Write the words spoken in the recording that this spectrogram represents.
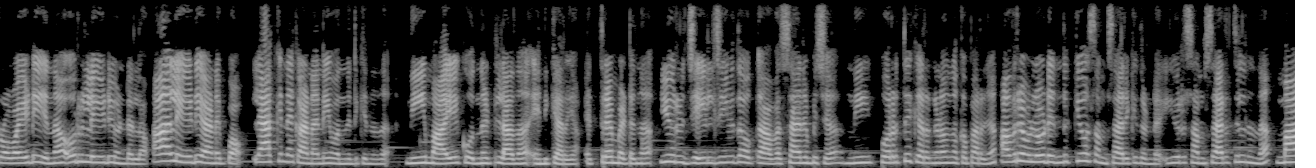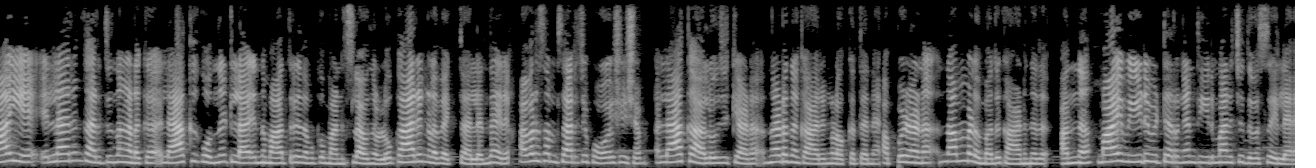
പ്രൊവൈഡ് ചെയ്യുന്ന ഒരു ലേഡി ഉണ്ടല്ലോ. ആ ലേഡിയാണ് ഇപ്പോ ലാക്കിനെ കാണാനായി വന്നിരിക്കുന്നത്. നീ മായെ കൊന്നിട്ടില്ല എന്ന് എനിക്കറിയാം. എത്രയും പെട്ടെന്ന് ഈ ഒരു ജയിൽ ജീവിതം ഒക്കെ അവസാനിപ്പിച്ച് നീ പുറത്തേക്ക് ഇറങ്ങണം എന്നൊക്കെ പറഞ്ഞ് അവരവളോട് എന്തൊക്കെയോ സംസാരിക്കുന്നുണ്ട്. ഈ ഒരു സംസാരത്തിൽ നിന്ന് മായയെ എല്ലാരും കരുതുന്ന കണക്ക് ലാക്ക് കൊന്നിട്ടില്ല എന്ന് മാത്രമേ നമുക്ക് മനസ്സിലാവുന്നുള്ളൂ. കാര്യങ്ങൾ വ്യക്തമല്ല. എന്തായാലും അവർ സംസാരിച്ച് പോയ ശേഷം ലാക്ക് ആലോചിക്കാണ് നടന്ന കാര്യങ്ങളൊക്കെ തന്നെ. അപ്പോഴാണ് നമ്മളും അത് കാണുന്നത്. അന്ന് മായ വീട് വിട്ടിറങ്ങാൻ തീരുമാനിച്ച ദിവസമില്ലേ?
